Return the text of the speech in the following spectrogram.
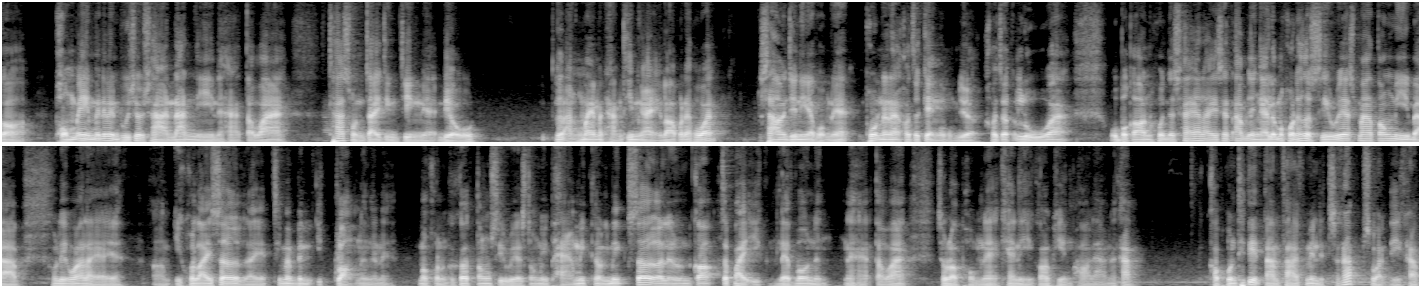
ก็ผมเองไม่ได้เป็นผู้เชี่ยวชาญด้านนี้นะฮะแต่ว่าถ้าสนใจจริง ๆ เนี่ย เดี๋ยวหลังไมค์มาถามทีมงานอีกรอบก็ได้เพราะว่า sound engineer ผมเนี่ยพวกนั้นเขาจะเก่งกว่าผมเยอะ เขาจะรู้ว่าอุปกรณ์ควรจะใช้อะไร set up ยังไง แล้วบางคนถ้าเกิดซีเรียสมากต้องมีแบบเขาเรียกว่าอะไรอีควอไลเซอร์อะไรที่มันเป็นอีกกล่องหนึ่งนะ บางคนก็ต้องซีเรียสต้องมีแผง mix mixer อะไรนู้นก็จะไปอีกเลเวลหนึ่งนะฮะแต่ว่าสำหรับผมเนี่ยแค่นี้ก็เพียงพอแล้วนะครับ ขอบคุณที่ติดตาม 5 minutes ครับ สวัสดีครับ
